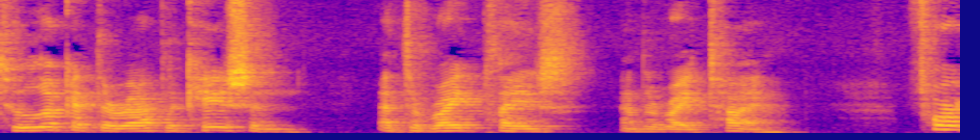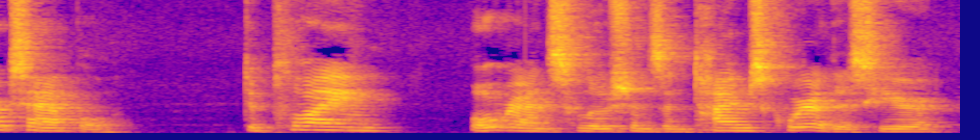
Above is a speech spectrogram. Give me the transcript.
to look at their application at the right place and the right time. For example, deploying ORAN solutions in Times Square this year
